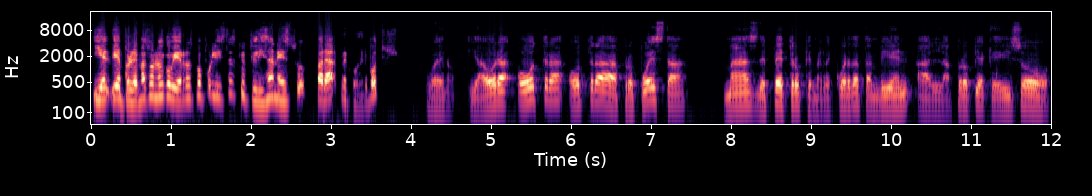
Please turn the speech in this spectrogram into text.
Y, el, problema son los gobiernos populistas que utilizan esto para recoger votos. Bueno, y ahora otra, otra propuesta más de Petro que me recuerda también a la propia que hizo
